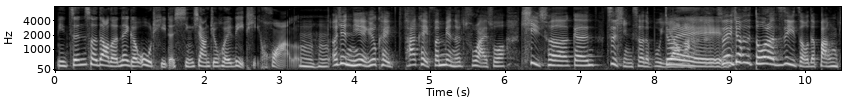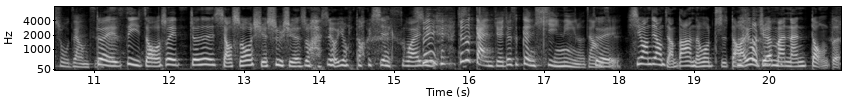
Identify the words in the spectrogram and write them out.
你侦测到的那个物体的形象就会立体化了。嗯哼，而且你也就可以，它可以分辨得出来说汽车跟自行车的不一样嘛，对所以就是多了 Z 轴的帮助，这样子。，对 Z 轴，所以就是小时候学数学的时候，还是有用到一些 X、Y、所以。就是感觉就是更细腻了，这样对子。，希望这样讲大家能够知道，因为我觉得蛮难懂的。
